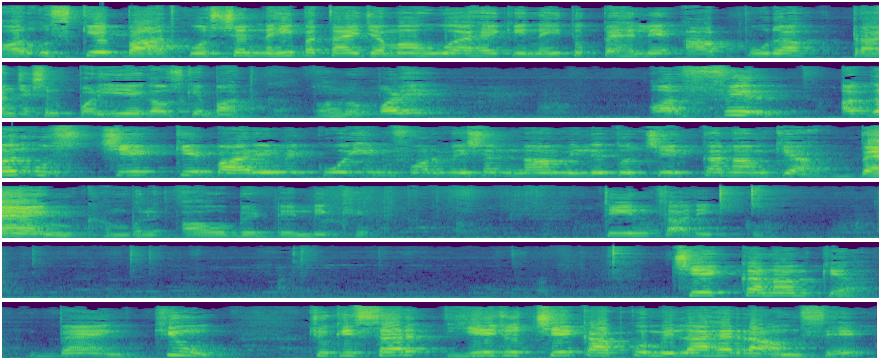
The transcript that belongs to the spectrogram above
और उसके बाद क्वेश्चन नहीं बताए, जमा हुआ है कि नहीं तो पहले आप पूरा ट्रांजेक्शन पढ़िएगा उसके बाद का। तो हम लोग पढ़े। और फिर, अगर उस चेक के बारे में कोई इंफॉर्मेशन ना मिले तो चेक का नाम क्या? बैंक हम बोले, आओ बेटे, लिखे। तीन तारीख को। चेक का नाम क्या? बैंक क्यों? क्योंकि सर, ये जो चेक आपको मिला है राम से,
